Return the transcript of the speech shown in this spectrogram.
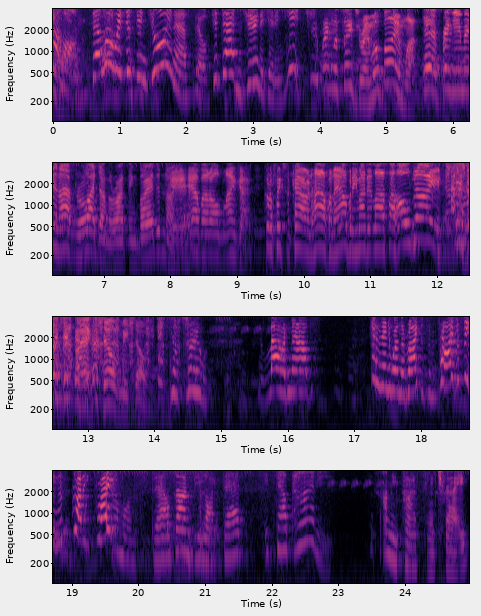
Come on, Stella, we're just enjoying ourselves. Your dad and June are getting hitched. Bring the teacher in. We'll buy him one. Yeah, bring him in. After all, I done the right thing by you, didn't I? Yeah, how about old Blanco? Could have fixed the car in half an hour, but he made it last the whole day. I excelled myself. That's not true. You Loud mouths. Hasn't anyone the right to some privacy in this bloody place? Come on, Stella, don't be like that. It's our party. It's only passing trade.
